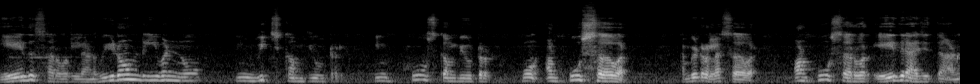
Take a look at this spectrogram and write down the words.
ഏത് സെർവറിലാണ് we don't even know in which computer in whose computer on whose server computer അല്ല സെർവർ ഓൺ ഹൂ സെർവർ ഏത് രാജ്യത്താണ്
